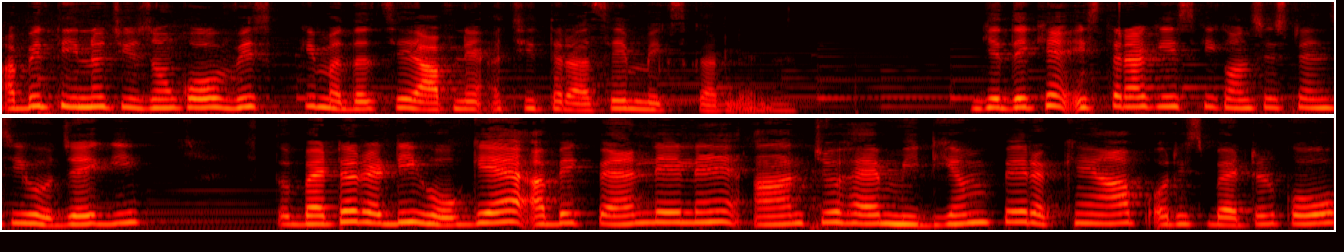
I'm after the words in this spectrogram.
अब इन तीनों चीज़ों को विस्क की मदद से आपने अच्छी तरह से मिक्स कर लेना है। ये देखें, इस तरह की इसकी कंसिस्टेंसी हो जाएगी। तो बैटर रेडी हो गया है। अब एक पैन ले लें। आँच जो है मीडियम पे रखें आप और इस बैटर को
